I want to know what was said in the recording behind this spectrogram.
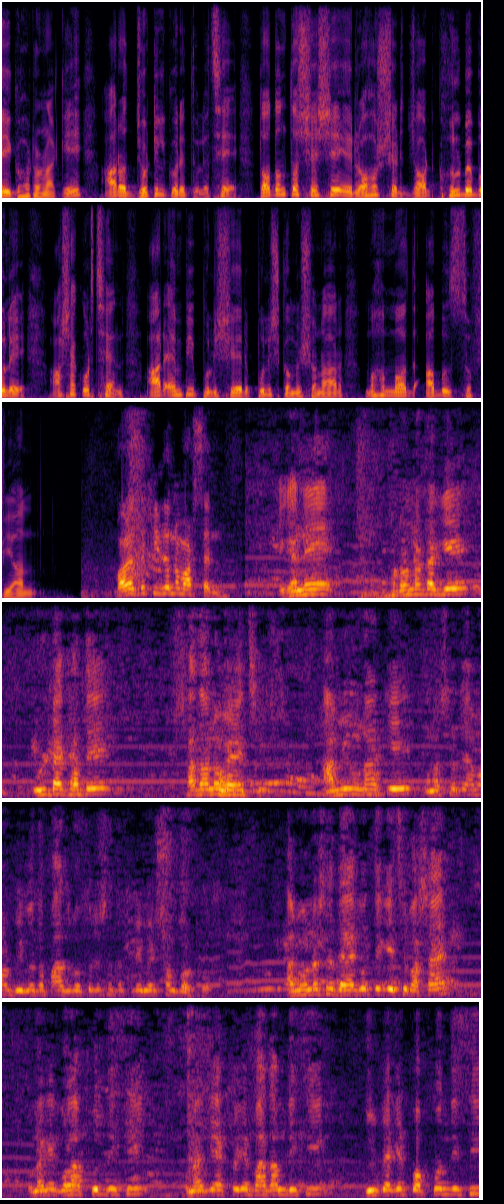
এই ঘটনাকে আরও জটিল করে তুলেছে। তদন্ত শেষে এই রহস্যের জট খুলবে বলে আশা করছেন আর এমপি পুলিশের পুলিশ কমিশনার মোহাম্মদ আবু সুফিয়ান। বলেন তো কি জন্য মারছেন? এখানে ঘটনাটাকে উল্টা খাতে সাজানো হয়েছে। আমি ওনাকে, ওনার সাথে আমার বিগত পাঁচ বছরের সাথে প্রেমের সম্পর্ক। আমি ওনার সাথে দেখা করতে গেছি বাসায়। ওনাকে গোলাপ ফুল দিছি, ওনাকে এক প্যাকেট বাদাম দিছি, দুই প্যাকেট পপকর্ন দিছি।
